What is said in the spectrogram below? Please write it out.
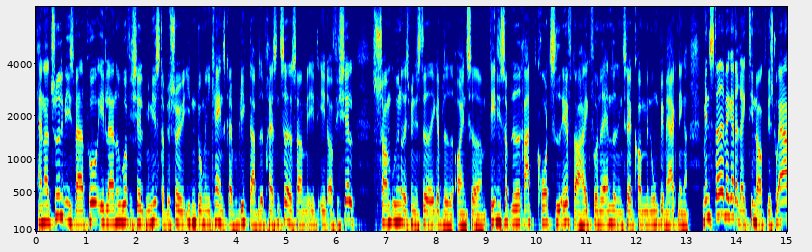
han har tydeligvis været på et eller andet uofficielt ministerbesøg i den Dominikanske Republik, der er blevet præsenteret som et, et officielt, som Udenrigsministeriet ikke er blevet orienteret om. Det er de så blevet ret kort tid efter, og har ikke fundet anledning til at komme med nogle bemærkninger. Men stadigvæk er det rigtigt nok. Hvis du er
